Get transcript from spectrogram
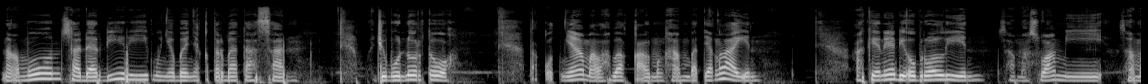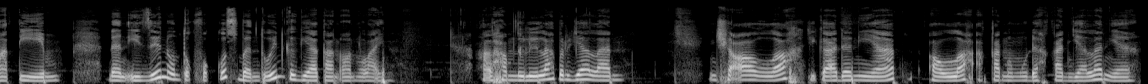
Namun sadar diri punya banyak keterbatasan. Maju mundur tuh. Takutnya malah bakal menghambat yang lain. Akhirnya diobrolin sama suami, sama tim, dan izin untuk fokus bantuin kegiatan online. Alhamdulillah berjalan. Insya Allah, jika ada niat, Allah akan memudahkan jalannya.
